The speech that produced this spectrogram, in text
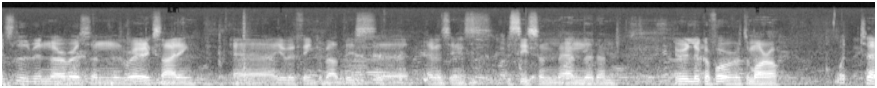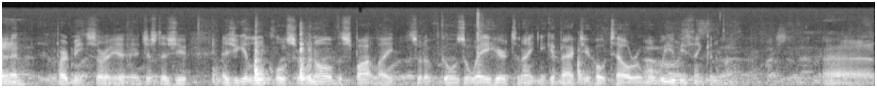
It's a little bit nervous and very exciting. Uh, you will think about this uh, ever since the season ended, and you're really looking forward to tomorrow. What? Uh, pardon me. Sorry. Uh, just as you as you get a little closer, when all of the spotlight sort of goes away here tonight, and you get back to your hotel room, what will you be thinking about? Uh,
